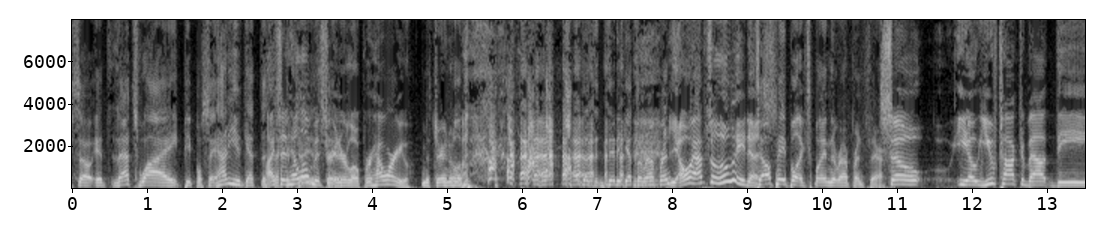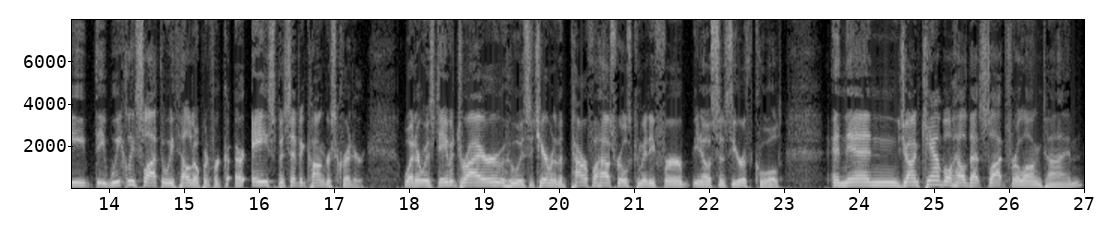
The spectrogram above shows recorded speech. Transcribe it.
So it's that's why people say, "How do you get the?" I said, "Hello, Mr. State?" Interloper. How are you?" Mr. Interloper. Did he get the reference? Yeah, oh, absolutely, he does. Tell people, explain the reference there. So, you know, you've talked about the the weekly slot that we've held open for or a specific Congress critter. Whether it was David Dreier, who was the chairman of the powerful House Rules Committee for you know since the Earth cooled, and then John Campbell held that slot for a long time,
